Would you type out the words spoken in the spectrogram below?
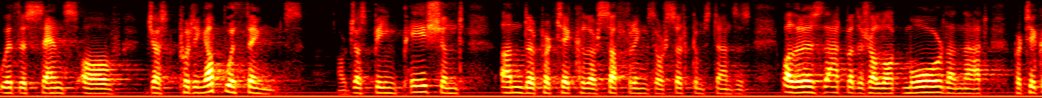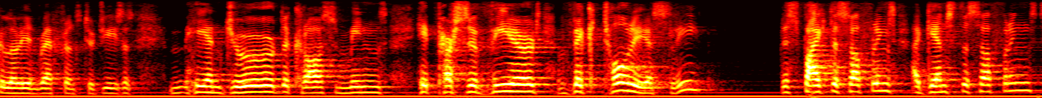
with the sense of just putting up with things or just being patient under particular sufferings or circumstances. Well, there is that, but there's a lot more than that, particularly in reference to Jesus. He endured the cross means he persevered victoriously despite the sufferings, against the sufferings,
